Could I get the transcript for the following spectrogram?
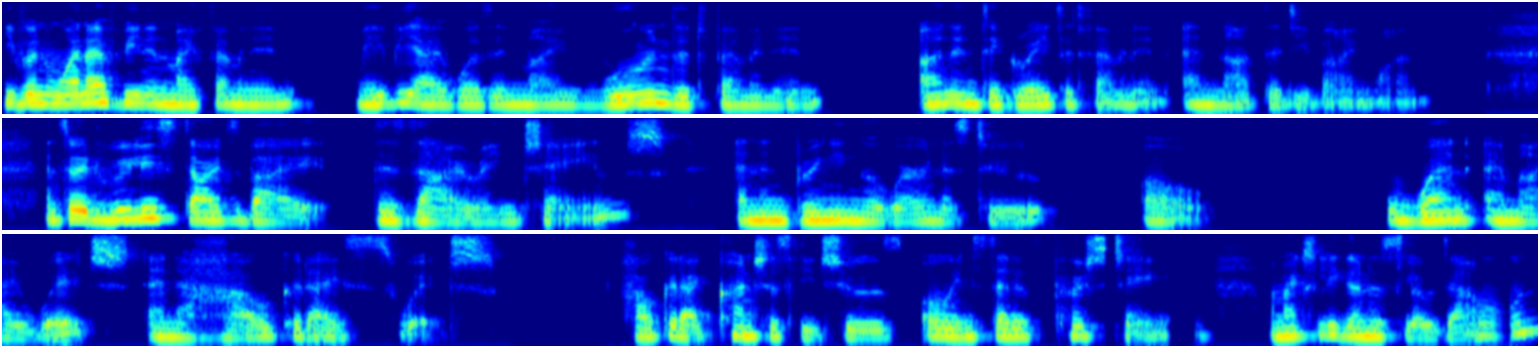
Even when I've been in my feminine, maybe I was in my wounded feminine, unintegrated feminine, and not the divine one. And so it really starts by desiring change and then bringing awareness to, oh, when am I which and how could I switch? how could I consciously choose, oh, instead of pushing, I'm actually going to slow down.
